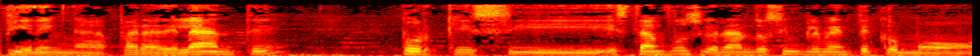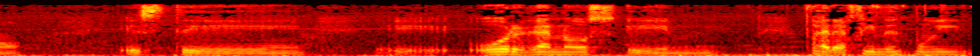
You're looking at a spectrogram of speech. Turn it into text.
tienen para adelante, porque si están funcionando simplemente como este eh, órganos em, para fines muy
